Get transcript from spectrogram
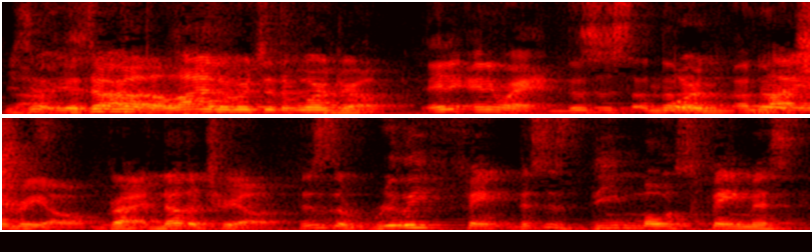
You're, Uh, talking, you're talking about the Lion, the Witch, and the Wardrobe. any- anyway, this is another another Lions- trio. Right, another trio. This is a really famous. This is the most famous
